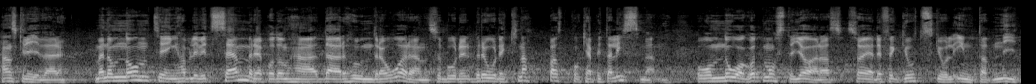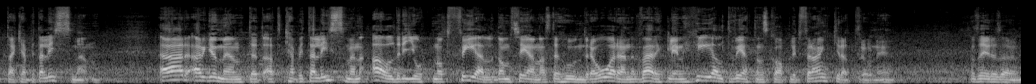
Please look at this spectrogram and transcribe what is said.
Han skriver, men om någonting har blivit sämre på de här där hundra åren så borde, beror det knappast på kapitalismen. Och om något måste göras så är det för guds skull inte att nita kapitalismen. Är argumentet att kapitalismen aldrig gjort något fel de senaste hundra åren verkligen helt vetenskapligt förankrat, tror ni? Vad säger du, Sören?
